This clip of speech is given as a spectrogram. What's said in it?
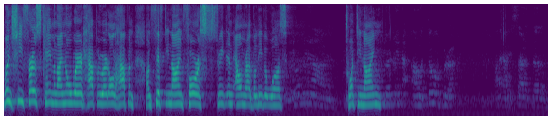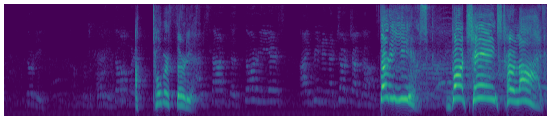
When she first came, and I know where it happened, where it all happened, on 59 Forest Street in Aylmer, I believe it was. 29? October 30th. 30 years, God changed her life.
